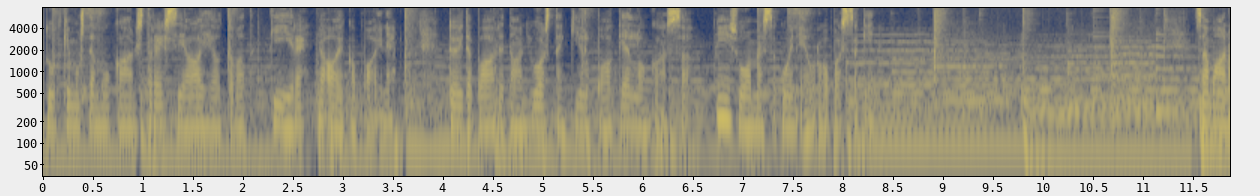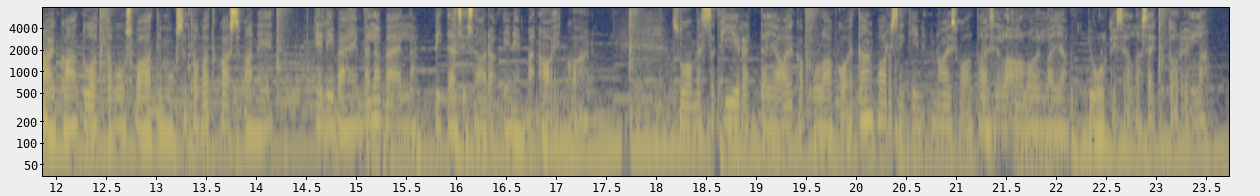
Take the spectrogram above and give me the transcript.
Tutkimusten mukaan stressiä aiheuttavat kiire ja aikapaine. Töitä paahdetaan juosten kilpaa kellon kanssa niin Suomessa kuin Euroopassakin. Samaan aikaan tuottavuusvaatimukset ovat kasvaneet, eli vähemmällä väellä pitäisi saada enemmän aikaan. Suomessa kiirettä ja aikapulaa koetaan varsinkin naisvaltaisilla aloilla ja julkisella sektorilla –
